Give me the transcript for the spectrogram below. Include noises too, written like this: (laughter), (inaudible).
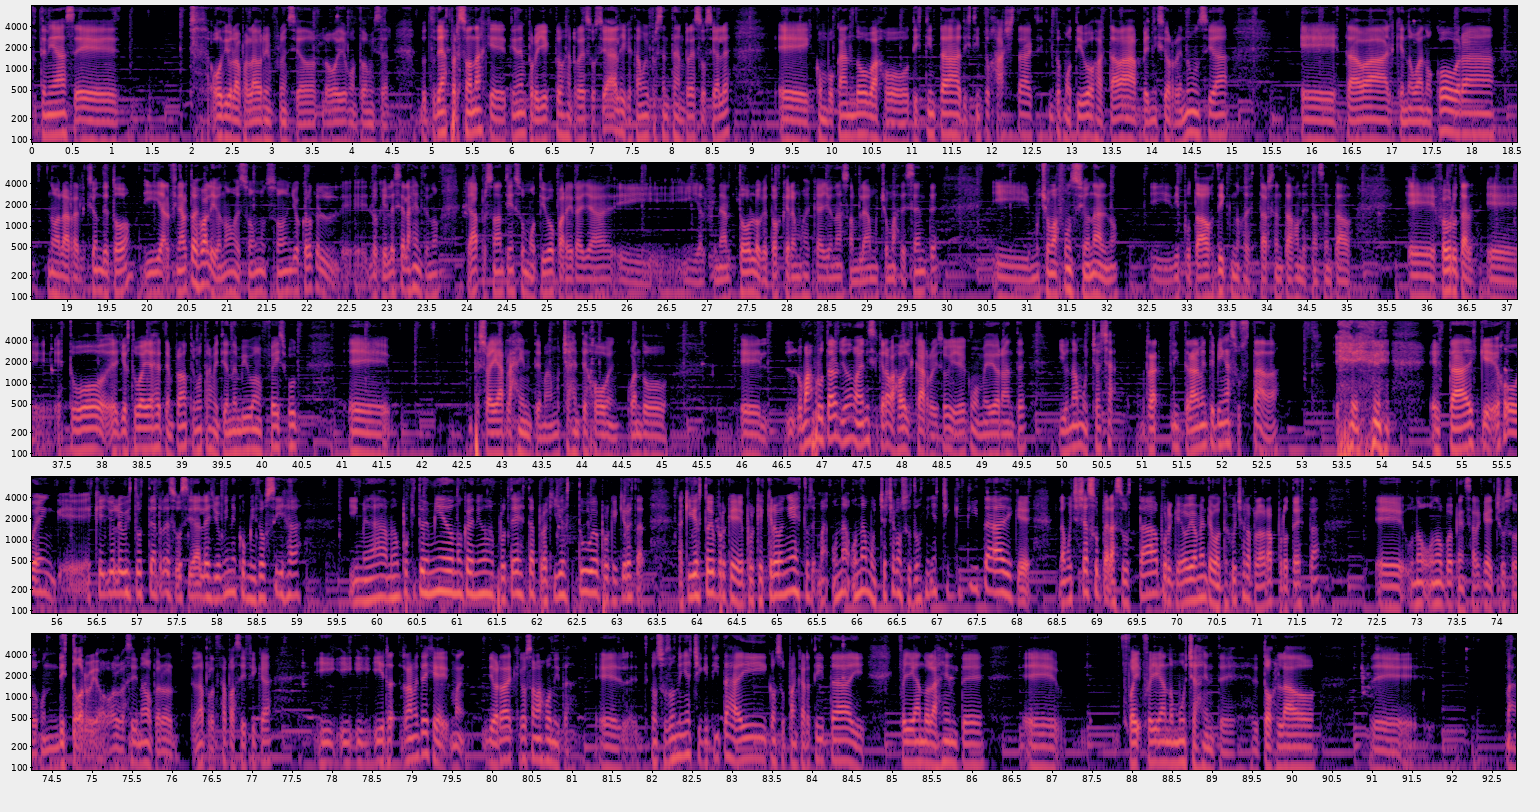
Tú tenías, (sighs) odio la palabra influenciador, lo odio con todo mi ser. Tú tenías personas que tienen proyectos en redes sociales y que están muy presentes en redes sociales eh, convocando bajo distintas, distintos hashtags, distintos motivos. Estaba Benicio renuncia, eh, estaba el que no va no cobra, no la reelección de todo. Y al final todo es válido, ¿no? Son, son yo creo que eh, lo que yo le decía a la gente, ¿no? Cada persona tiene su motivo para ir allá y, y al final todo lo que todos queremos es que haya una asamblea mucho más decente y mucho más funcional, ¿no? Y diputados dignos de estar sentados donde están sentados. Eh, fue brutal. Eh, estuvo, eh, yo estuve allá desde temprano, estuvimos transmitiendo en vivo en Facebook. empezó a llegar la gente, man, mucha gente joven. Cuando lo más brutal, yo no me había ni siquiera bajado del carro, eso que llegué como media hora antes. Y una muchacha literalmente bien asustada. (laughs) está, es que, joven, es que yo le he visto a usted en redes sociales. Yo vine con mis dos hijas y me da, me da un poquito de miedo, nunca he venido a una protesta, pero aquí yo estuve porque quiero estar, aquí yo estoy porque, porque creo en esto. Una, una muchacha con sus dos niñas chiquititas y que la muchacha súper asustada porque obviamente cuando te escuchas la palabra protesta, eh, uno, uno puede pensar que chuzo es un disturbio o algo así, no, pero una protesta pacífica y, y, y, realmente dije, man, de verdad, qué cosa más bonita. con sus dos niñas chiquititas ahí, con su pancartita y fue llegando la gente. Eh, fue, fue llegando mucha gente de todos lados, de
